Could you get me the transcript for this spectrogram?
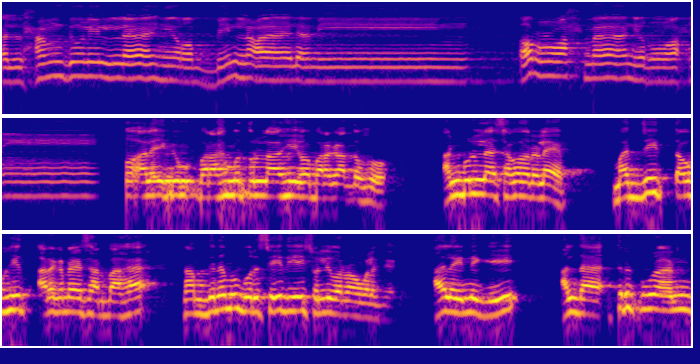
الحمد لله رب العالمين الرحمن الرحيم அலைக்கும் வரஹமத்துல்லாஹி வ பரகாத்துஹு அன்புள்ள சகோதரர்களே மஸ்ஜித் தௌஹீத் அறக்கட்டளை சார்பாக நாம் தினமும் ஒரு செய்தியை சொல்லி வர்றோம் உங்களுக்கு அதுல இன்னைக்கு அந்த திருக்குரானின்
